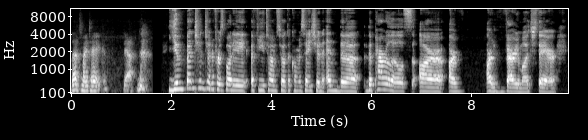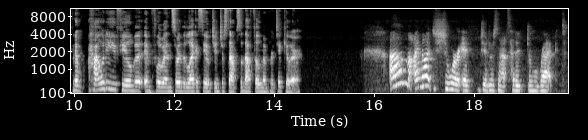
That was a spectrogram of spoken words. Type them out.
That's my take. Yeah. You've mentioned Jennifer's body a few times throughout the conversation, and the the parallels are are are very much there. You know, how do you feel the influence or the legacy of Ginger Snaps in that film in particular? Um, I'm not sure if Ginger Snaps had a direct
